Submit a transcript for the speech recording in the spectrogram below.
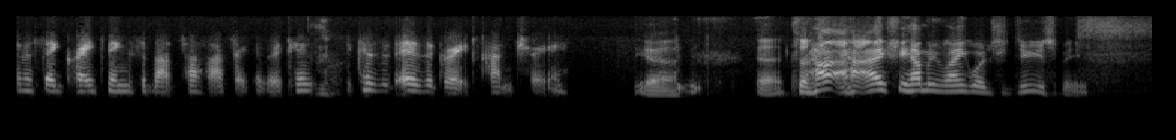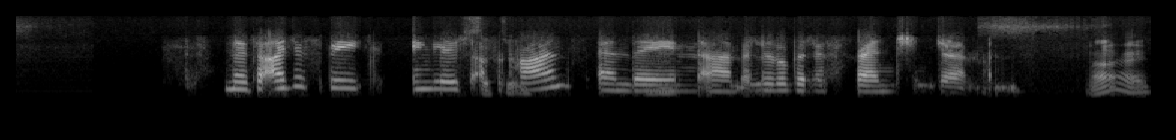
going to say great things about South Africa because because it is a great country. Yeah. Yeah. So how, how actually how many languages do you speak? No, so I just speak English, So two. Afrikaans, and then um, a little bit of French and German. All right.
